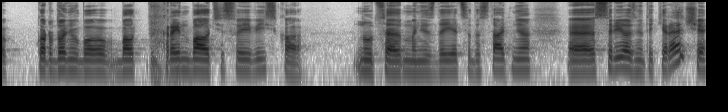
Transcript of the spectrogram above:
е, кордонів країн Балтії свої війська. Ну, це мені здається достатньо е, серйозні такі речі.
